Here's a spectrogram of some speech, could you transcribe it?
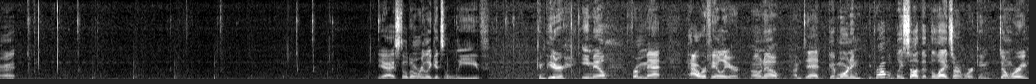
Alright. Yeah, I still don't really get to leave. Computer, email, from Matt. Power failure. Oh no, I'm dead. Good morning. You probably saw that the lights aren't working. Don't worry,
